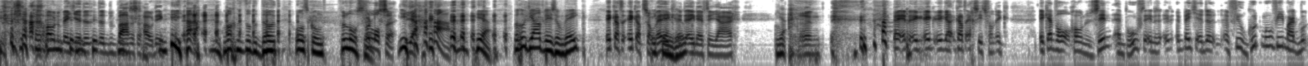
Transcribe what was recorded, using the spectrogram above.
ja, gewoon een beetje de, de, de basishouding. ja, wachten tot de dood ons komt verlossen. Verlossen. Ja. Ja, ja. Maar goed, jij had weer zo'n week. Ik had, ik had zo'n week. De een heeft een jaar. Ja. Run. nee, en ik, ik, ik, ik had echt zoiets van. Ik, ik heb wel gewoon zin en behoefte in een, een beetje de, een feel-good movie, maar het moet,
